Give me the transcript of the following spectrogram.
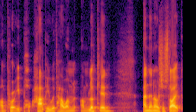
I'm pretty po- happy with how I'm, I'm looking. And then I was just like,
